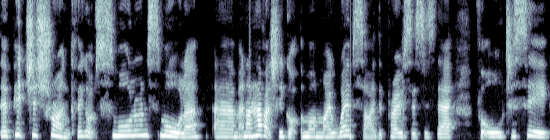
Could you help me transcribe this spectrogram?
their pictures shrunk. They got smaller and smaller. Um, and I have actually got them on my website. The process is there for all to see.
